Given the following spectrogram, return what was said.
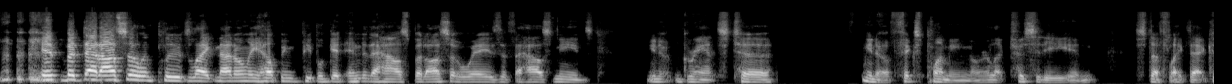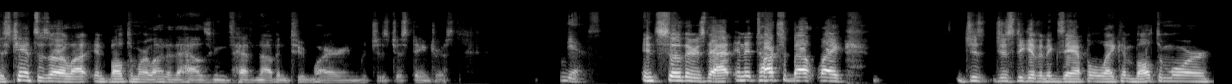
it, but that also includes like not only helping people get into the house, but also ways if the house needs, you know, grants to, you know, fix plumbing or electricity and stuff like that. Because chances are a lot in Baltimore, a lot of the housings have knob and tube wiring, which is just dangerous. yes. And so there's that. And it talks about like just just to give an example, like in Baltimore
